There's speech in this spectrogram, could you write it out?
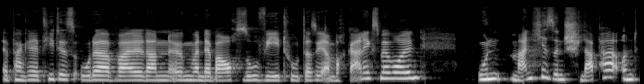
äh, Pankreatitis oder weil dann irgendwann der Bauch so weh tut, dass sie einfach gar nichts mehr wollen. Und manche sind schlapper und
